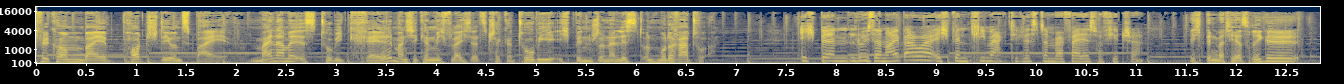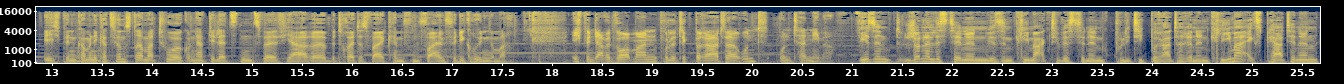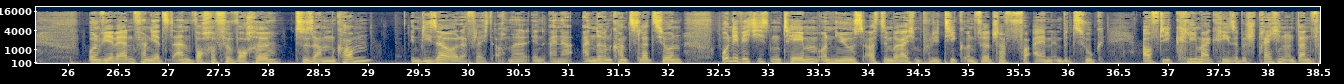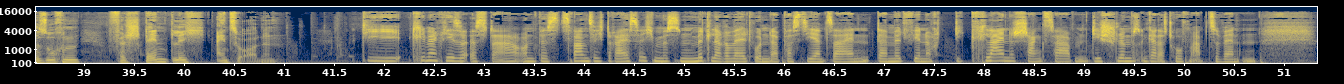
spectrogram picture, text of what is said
Herzlich willkommen bei Pod Steh uns bei. Mein Name ist Tobi Krell. Manche kennen mich vielleicht als Checker Tobi. Ich bin Journalist und Moderator. Ich bin Luisa Neubauer. Ich bin Klimaaktivistin bei Fridays for Future. Ich bin Matthias Riegel, ich bin Kommunikationsdramaturg und habe die letzten zwölf Jahre betreutes Wahlkämpfen vor allem für die Grünen gemacht. Ich bin David Wortmann, Politikberater und Unternehmer. Wir sind Journalistinnen, wir sind Klimaaktivistinnen, Politikberaterinnen, Klimaexpertinnen und wir werden von jetzt an Woche für Woche zusammenkommen. In dieser oder vielleicht auch mal in einer anderen Konstellation und die wichtigsten Themen und News aus den Bereichen Politik und Wirtschaft vor allem in Bezug auf die Klimakrise besprechen und dann versuchen, verständlich einzuordnen. Die Klimakrise ist da und bis 2030 müssen mittlere Weltwunder passiert sein, damit wir noch die kleine Chance haben, die schlimmsten Katastrophen abzuwenden.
